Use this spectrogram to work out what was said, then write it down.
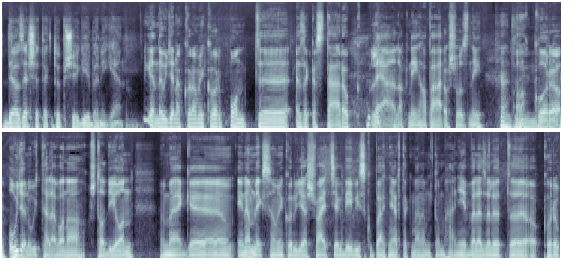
de az esetek többségében igen. Igen, de ugyanakkor, amikor pont ezek a sztárok leállnak néha párosozni, hát, akkor ugyanúgy tele van a stadion, meg én emlékszem, amikor ugye a svájciak Davis kupát nyertek már nem tudom hány évvel ezelőtt, akkor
